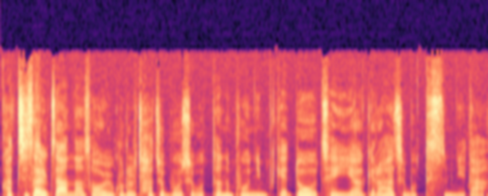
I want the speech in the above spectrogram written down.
같이 살지 않아서 얼굴을 자주 보지 못하는 부모님께도 제 이야기를 하지 못했습니다.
